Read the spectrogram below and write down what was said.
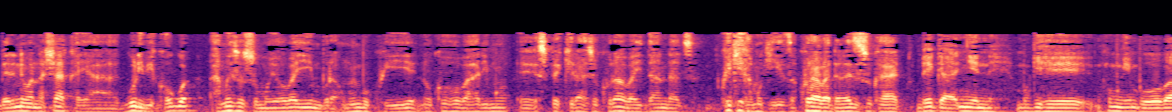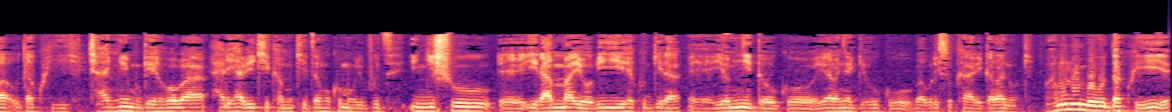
mbere niba nashaka yagura bikorwa hamwe sosomo yoba yimbura umwimbu ukwiye nuko hoba harimo eh, speculation kuri aba bayidandaza kwikika mukiza kuri aba badandaza isukari mbega nyene mu gihe nk'umwimbu woba udakwiye canke mu gihe hoba hari habikika mukiza nkuko mubivuze inyishu eh, irama yoba yihe kugira eh, myidogo y'abanyagihugu babura isukari igabanuke hamwe umwimbu udakwiye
